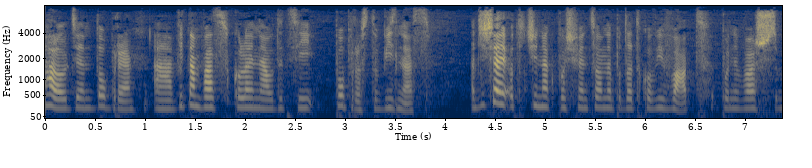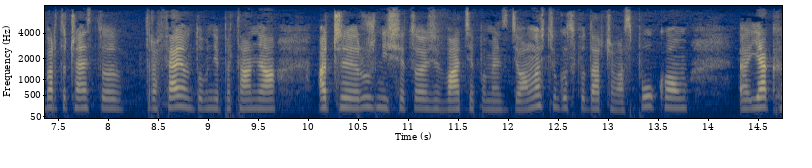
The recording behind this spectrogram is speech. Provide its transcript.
Halo, dzień dobry. Witam Was w kolejnej audycji Po prostu Biznes. A dzisiaj odcinek poświęcony podatkowi VAT, ponieważ bardzo często trafiają do mnie pytania, a czy różni się coś w VAT-ie pomiędzy działalnością gospodarczą a spółką, jak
